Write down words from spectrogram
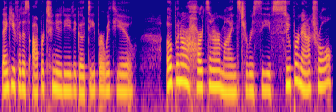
Thank you for this opportunity to go deeper with you. Open our hearts and our minds to receive supernatural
